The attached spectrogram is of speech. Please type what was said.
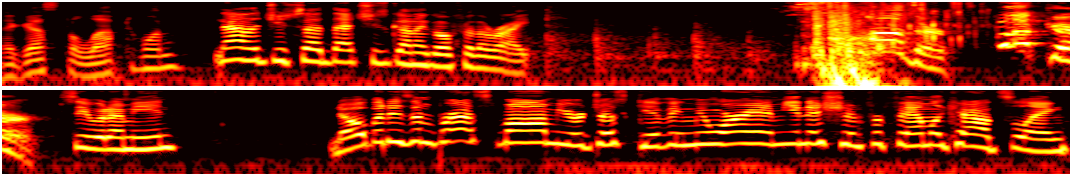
I guess the left one? Now that you said that, she's gonna go for the right. Motherfucker! See what I mean? Nobody's impressed, Mom. You're just giving me more ammunition for family counseling.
